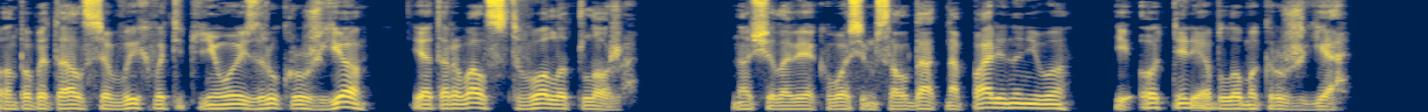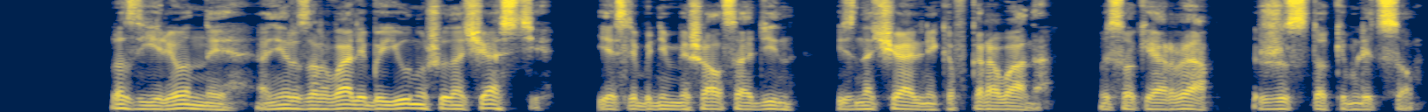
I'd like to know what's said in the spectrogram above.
Он попытался выхватить у него из рук ружье и оторвал ствол от ложа. Но человек восемь солдат напали на него и отняли обломок ружья. Разъяренные, они разорвали бы юношу на части, если бы не вмешался один из начальников каравана, высокий араб с жестоким лицом.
